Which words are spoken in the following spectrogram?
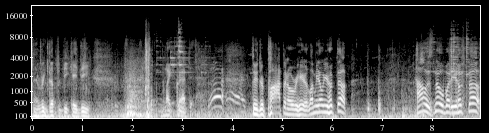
I rigged up the BKD. Mike grabbed it. Dude, they're popping over here. Let me know when you're hooked up. How is nobody hooked up?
